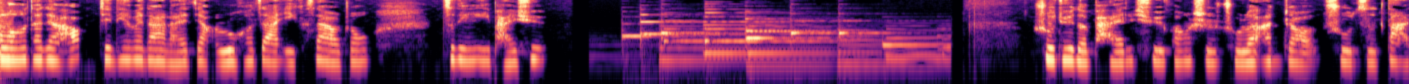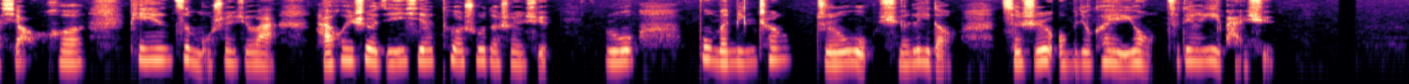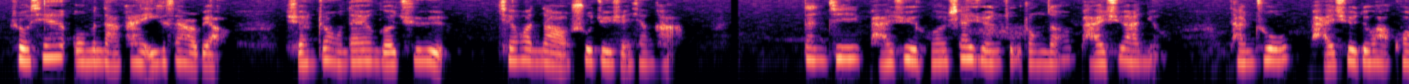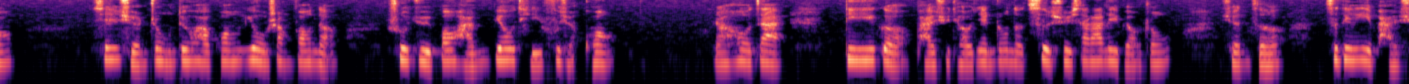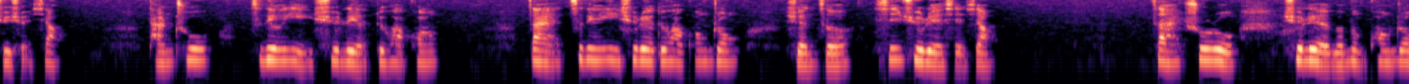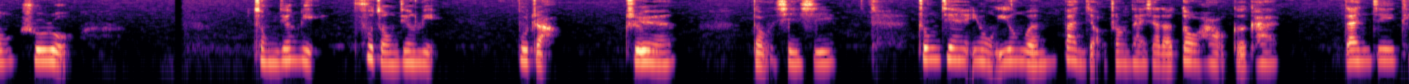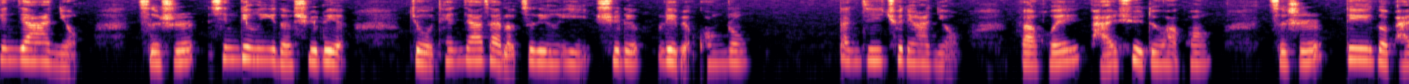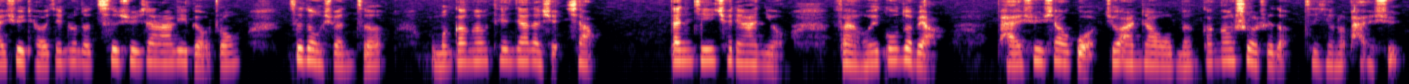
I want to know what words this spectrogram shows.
Hello，大家好，今天为大家来讲如何在 Excel 中自定义排序。数据的排序方式除了按照数字大小和拼音字母顺序外，还会涉及一些特殊的顺序，如部门名称、职务、学历等。此时我们就可以用自定义排序。首先，我们打开 Excel 表，选中单元格区域，切换到数据选项卡，单击排序和筛选组中的排序按钮，弹出排序对话框。先选中对话框右上方的数据包含标题复选框，然后在第一个排序条件中的次序下拉列表中选择自定义排序选项。弹出自定义序列对话框，在自定义序列对话框中选择新序列选项，在输入序列文本框中输入总经理、副总经理、部长、职员等信息，中间用英文半角状态下的逗号隔开，单击添加按钮。此时，新定义的序列就添加在了自定义序列列表框中。单击确定按钮，返回排序对话框。此时，第一个排序条件中的次序下拉列表中自动选择我们刚刚添加的选项。单击确定按钮，返回工作表，排序效果就按照我们刚刚设置的进行了排序。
